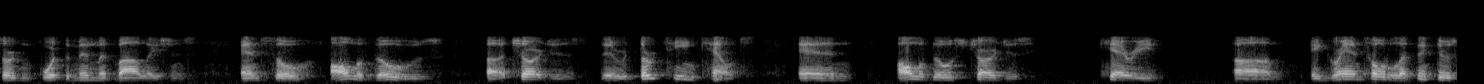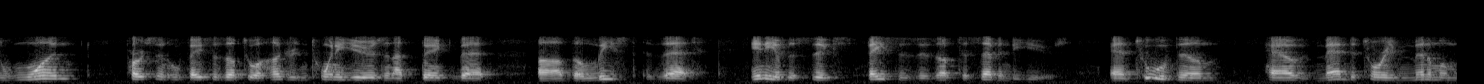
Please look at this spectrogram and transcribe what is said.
certain Fourth Amendment violations. And so all of those uh, charges, there were 13 counts, and all of those charges carried um, a grand total. I think there's one person who faces up to 120 years, and I think that uh, the least that any of the six faces is up to 70 years. And two of them have mandatory minimum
